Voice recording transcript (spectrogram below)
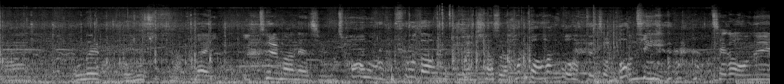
아, 오늘 너무 좋다. 나 이, 이틀 만에 지금 처음으로 프로다운 샷을 한 번 한 것 같아. 저 퍼팅. 제가 오늘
